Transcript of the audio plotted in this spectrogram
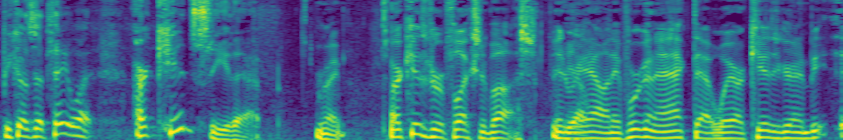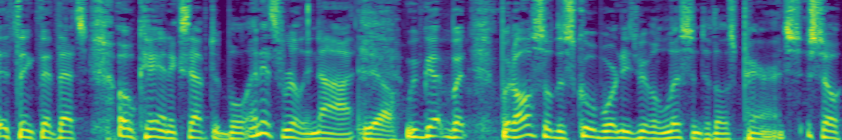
because I tell you what, our kids see that. Right. Our kids are a reflection of us in Yeah. reality. If we're going to act that way, our kids are going to be, think that that's okay and acceptable, and it's really not. Yeah. we've got, but but also the school board needs to be able to listen to those parents. So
